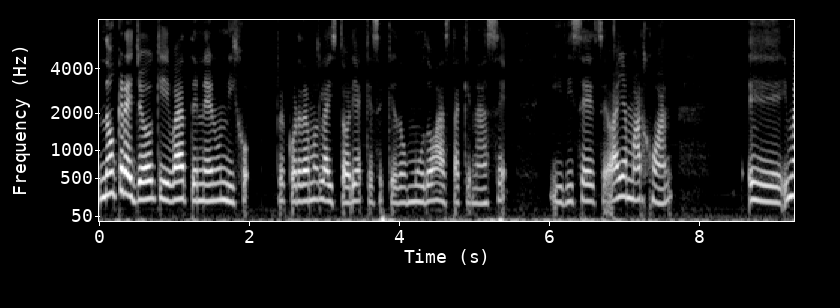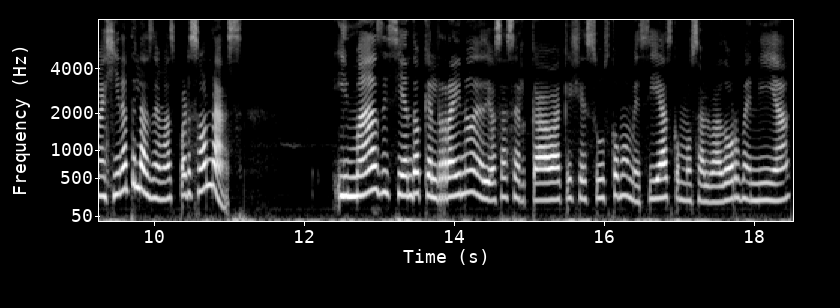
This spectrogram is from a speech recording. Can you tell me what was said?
no creyó que iba a tener un hijo. Recordemos la historia que se quedó mudo hasta que nace y dice se va a llamar Juan. Eh, imagínate las demás personas. Y más diciendo que el reino de Dios se acercaba, que Jesús como Mesías, como Salvador venía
